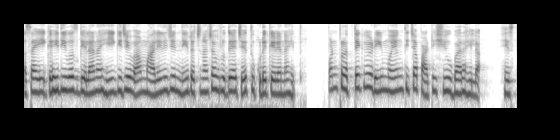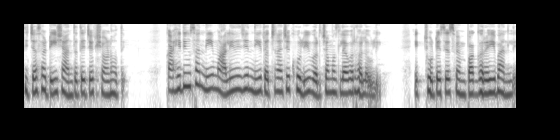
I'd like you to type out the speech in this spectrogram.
असा एकही दिवस गेला नाही की जेव्हा मालिनीजींनी रचनाच्या हृदयाचे तुकडे केले नाहीत. पण प्रत्येक वेळी मयंक तिच्या पाठीशी उभा राहिला. हेच तिच्यासाठी शांततेचे क्षण होते. काही दिवसांनी मालिनीजींनी रचनाची खोली वरच्या मजल्यावर हलवली. एक छोटेसे स्वयंपाकघरही बांधले.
